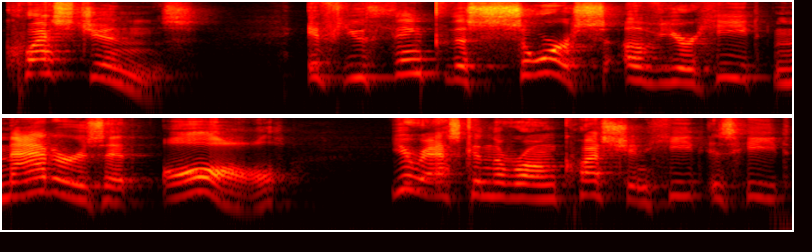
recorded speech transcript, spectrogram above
questions. If you think the source of your heat matters at all, you're asking the wrong question. Heat is heat,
